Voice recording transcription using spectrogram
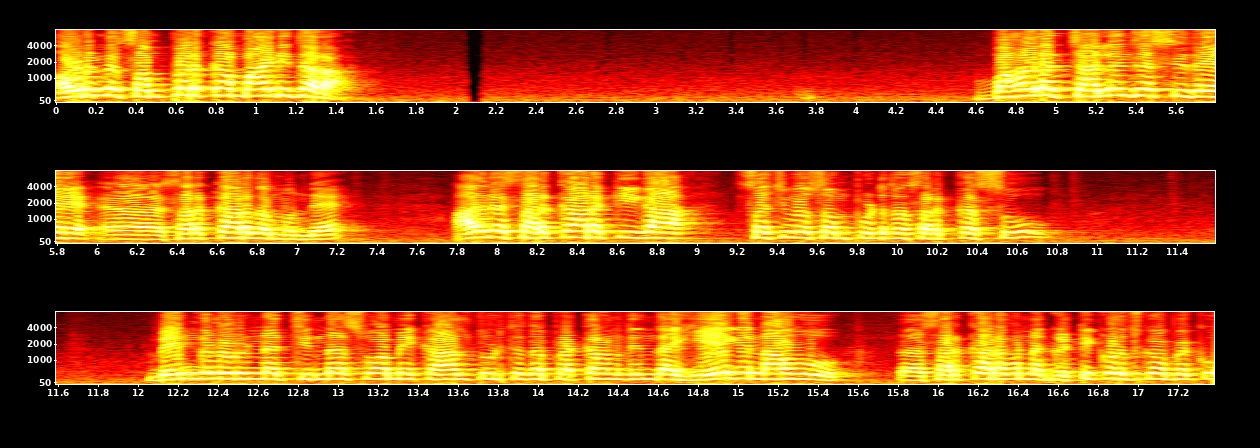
ಅವರನ್ನು ಸಂಪರ್ಕ ಮಾಡಿದಾರ. ಬಹಳ ಚಾಲೆಂಜಸ್ ಇದೆ ಸರ್ಕಾರದ ಮುಂದೆ. ಆದರೆ ಸರ್ಕಾರಕ್ಕೀಗ ಸಚಿವ ಸಂಪುಟದ ಸರ್ಕಸ್ಸು, ಬೆಂಗಳೂರಿನ ಚಿನ್ನಸ್ವಾಮಿ ಕಾಲ್ತುಳಿತದ ಪ್ರಕರಣದಿಂದ ಹೇಗೆ ನಾವು ಸರ್ಕಾರವನ್ನು ಗಟ್ಟಿಗೊಳಿಸ್ಕೋಬೇಕು,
